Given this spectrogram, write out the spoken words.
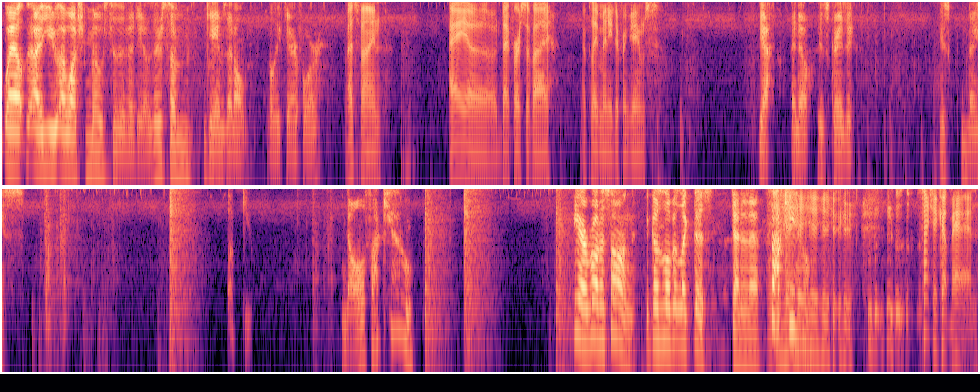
Well, I you I watch most of the videos. There's some games I don't really care for. That's fine. I uh diversify. I play many different games. Yeah, I know it's crazy. It's nice. Fuck you. No, fuck you. Here, I wrote a song. It goes a little bit like this. Da-da-da. Fuck you. Suction cup man.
